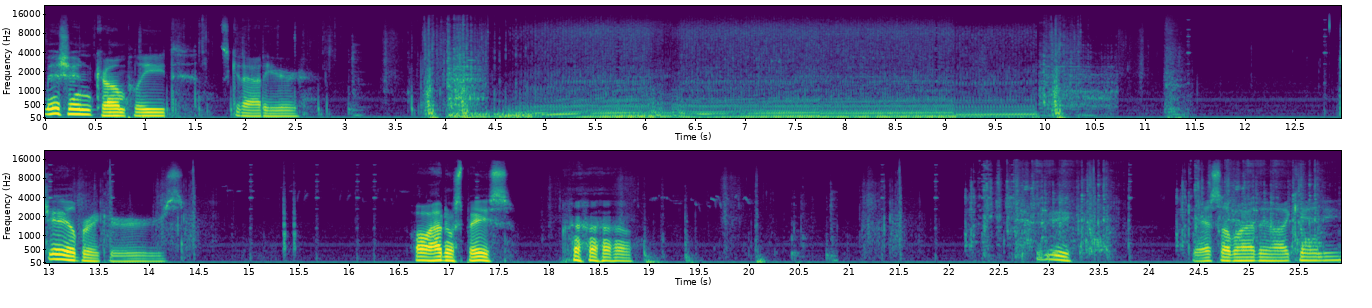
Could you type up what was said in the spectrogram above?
Mission complete. Let's get out of here. Jailbreakers. Oh, I have no space. Gee. Guess I'll buy the eye candy.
